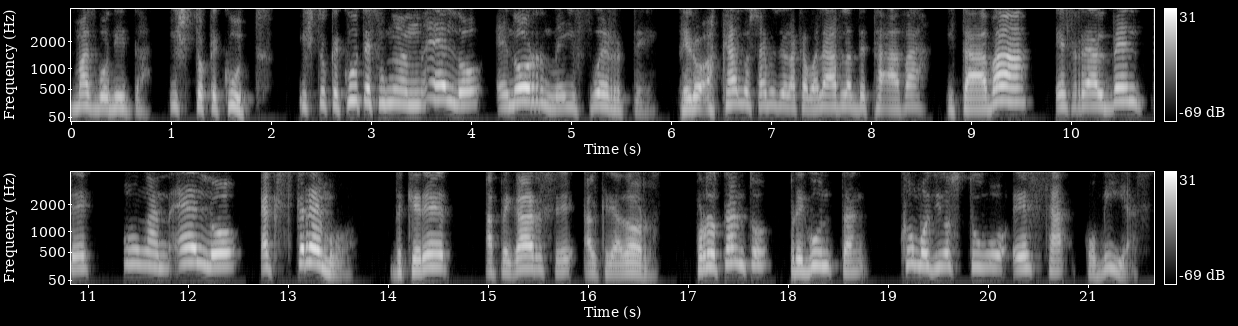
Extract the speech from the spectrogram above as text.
más bonita, ishtokekut. Ishtokekut es un anhelo enorme y fuerte, pero acá los sabios de la Kabbalah hablan de ta'avá, y ta'avá es realmente un anhelo extremo de querer apegarse al Creador. Por lo tanto, preguntan cómo Dios tuvo esa, comillas,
